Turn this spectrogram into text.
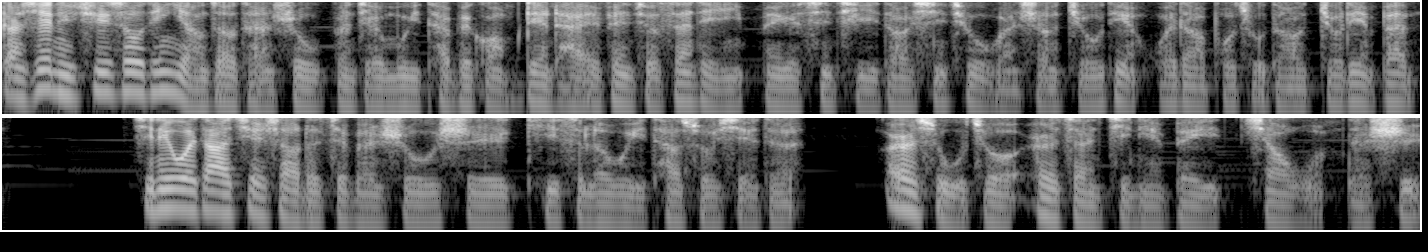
感谢你继续收听《杨照谈书》。本节目以台北广播电台 FM 九三点一，每个星期一到星期五晚上九点，为大家播出到九点半。今天为大家介绍的这本书是 Keith Lowe 他所写的《二十五座二战纪念碑教我们的事》。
